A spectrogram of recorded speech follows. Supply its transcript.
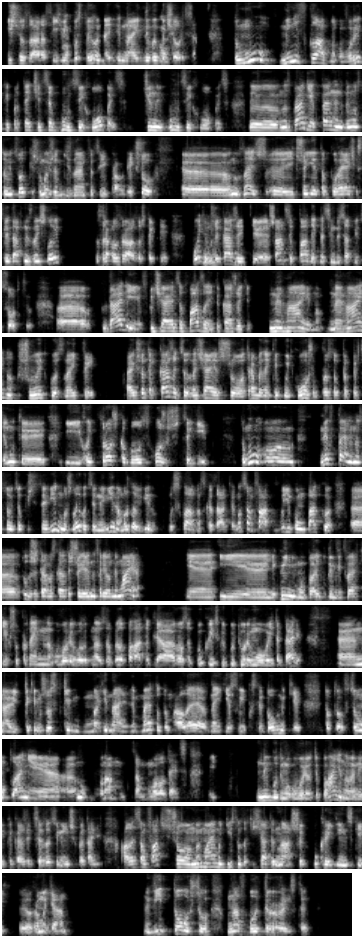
І що зараз їх відпустили, навіть, навіть не вибачилися. Тому мені складно говорити про те, чи це був цей хлопець, чи не був цей хлопець. Е, насправді я впевнений на 90%, що ми вже дізнаємося цієї правди. Якщо е, ну знаєш, е, якщо є там по гарячих слідах не знайшли. Одразу ж таки, потім вже кажуть, е, шанси падають на 70%. Е, далі включається фаза, яка кажуть негайно, негайно, швидко знайти. А якщо так кажуть, це означає, що треба знайти будь-кого, щоб просто притягнути, і хоч трошки було схоже, що це він. Тому о, не впевнена 100% що це він, можливо, це не він, а можливо, він складно сказати. Ну сам факт, в будь-якому випадку е, тут вже треба сказати, що Ірини Фаріон немає. Е, і е, як мінімум, давай будемо відверті, якщо про неї не наговорювали, вона зробила багато для розвитку української культури, мови і так далі, е, навіть таким жорстким маргінальним методом, але в неї є свої послідовники. Тобто, в цьому плані ну вона там молодець. Не будемо говорити погані новини, як ти кажуть, це зовсім інше питання. Але сам факт, що ми маємо дійсно захищати наших українських громадян від того, що в нас були терористи.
